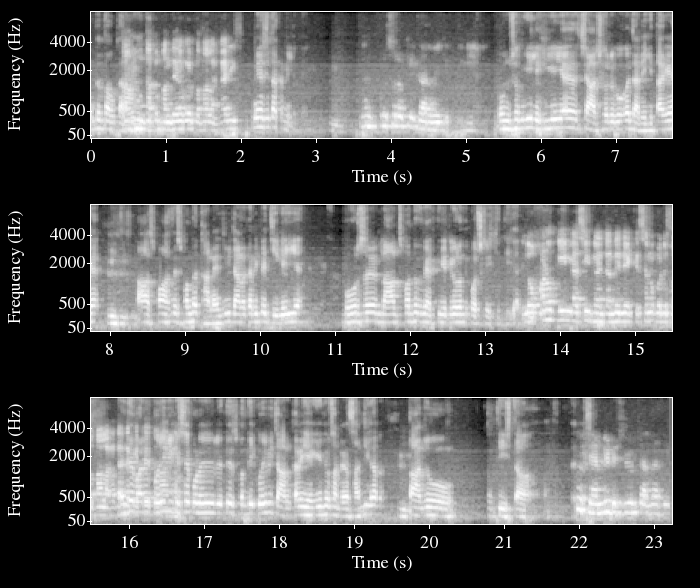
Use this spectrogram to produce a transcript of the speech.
ਉਹਦੇ ਮੁਤਾਬਕ ਕਰ ਰਹੀ ਹੁਣ ਤੱਕ ਬੰਦੇ ਦਾ ਕੋਈ ਪਤਾ ਲੱਗਾ ਜੀ? ਨਹੀਂ ਅਜੇ ਤੱਕ ਨਹੀਂ ਲੱਗਿਆ। ਹੁਣ ਪੁਲਿਸ ਵੱਲੋਂ ਕੀ ਕਾਰਵਾਈ ਕੀਤੀ ਗਈ ਹੈ? ਗੁੰਮਸ਼ੁਦਗੀ ਲਿਖੀ ਗਈ ਹੈ ਚਾਰ ਸ਼ੋਰੀ ਕੋ ਜਾਰੀ ਕੀਤਾ ਗਿਆ ਹੈ। ਆਸ-ਪਾਸ ਦੇ ਸੰਬੰਧਿਤ ਥਾਣੇ 'ਚ ਵੀ ਜਾਣਕਾਰੀ ਭੇਜੀ ਗਈ ਹੈ। ਹੋਰ ਸ- ਨਾਲ ਸੰਬੰਧਿਤ ਵਿਅਕਤੀ ਜਿਹੜੀ ਉਹਨਾਂ ਦੀ ਪੁੱਛਗਿੱਛ ਕੀਤੀ ਜਾ ਰਹੀ ਹੈ। ਲੋਕਾਂ ਨੂੰ ਕੀ ਮੈਸੇਜ ਦੇਣਾ ਚਾਹੁੰਦੇ? ਜੇ ਕਿਸੇ ਨੂੰ ਕੁਝ ਪਤਾ ਲੱਗਦਾ ਇਹਦੇ ਬਾਰੇ ਕੋਈ ਵੀ ਕਿਸੇ ਕੋਲ ਇਹਦੇ ਸੰਬੰਧੀ ਕੋਈ ਵੀ ਜਾਣਕਾਰੀ ਹੈਗੀ ਤਾਂ ਸਾਡੇ ਨਾਲ ਸਾਂਝੀ ਕਰ ਤਾਂ ਜੋ ਤਫਤੀਸ਼ ਦਾ ਫੈਮਿਲੀ ਡਿਸਪਿਊਟ ਚੱਲ ਰਿਹਾ ਸੀ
